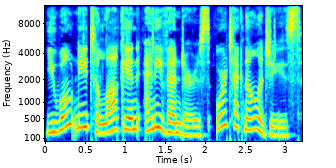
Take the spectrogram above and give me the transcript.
You won't need to lock in any vendors or technologies.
